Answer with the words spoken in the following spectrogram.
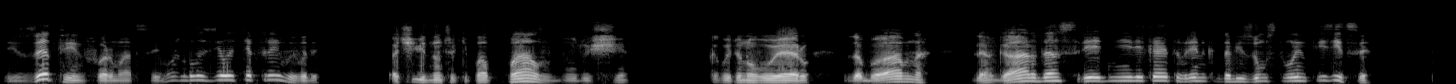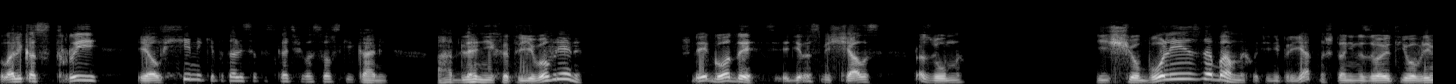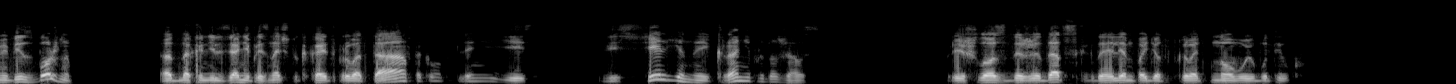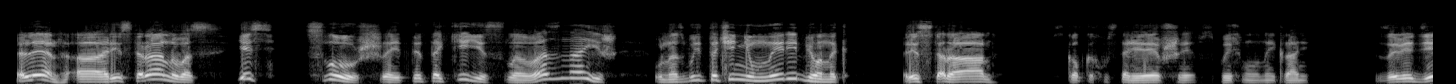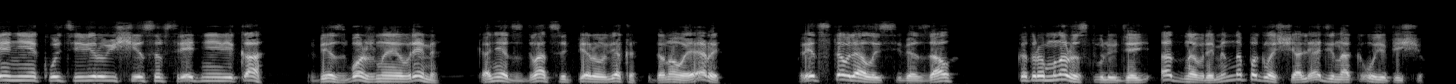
Из этой информации можно было сделать некоторые выводы. Очевидно, он все-таки попал в будущее, в какую-то новую эру. Забавно. Для Гарда средние века — это время, когда безумствовала инквизиция. Пылали костры, и алхимики пытались отыскать философский камень. А для них это его время. Шли годы, середина смещалась, разумно. Еще более забавно, хоть и неприятно, что они называют его время безбожным. Однако нельзя не признать, что какая-то правота в таком определении есть. Веселье на экране продолжалось. Пришлось дожидаться, когда Элен пойдет открывать новую бутылку. — Элен, а ресторан у вас есть? Слушай, ты такие слова знаешь. У нас будет очень умный ребенок. Ресторан, скобках устаревшее, вспыхнуло на экране. Заведение, культивирующееся в средние века, в безбожное время, конец двадцать первого века до новой эры, представлял из себя зал, в котором множество людей одновременно поглощали одинаковую пищу.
